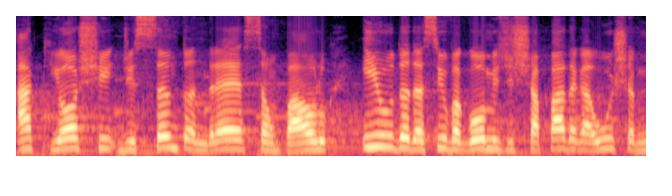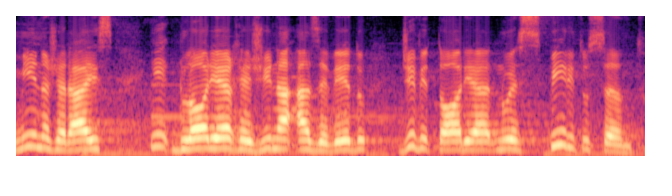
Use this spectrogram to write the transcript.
Akioshi de Santo André, São Paulo, Hilda da Silva Gomes de Chapada Gaúcha, Minas Gerais e Glória Regina Azevedo de Vitória no Espírito Santo.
